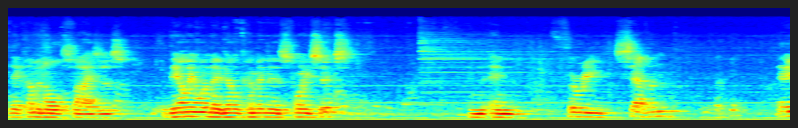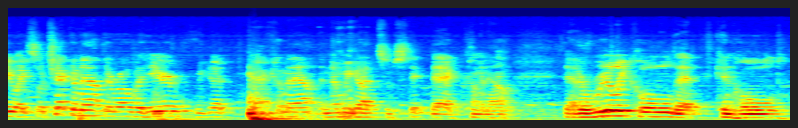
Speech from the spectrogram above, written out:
they come in all sizes. The only one they don't come in is 26 and, and 37. Anyway, so check them out. They're over here. We got that coming out, and then we got some stick bag coming out that are really cool that can hold.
